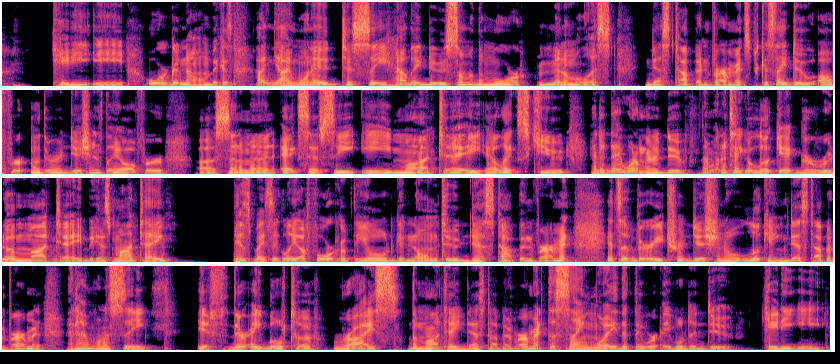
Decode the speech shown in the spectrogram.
KDE or GNOME because I, I, wanted to see how they do some of the more minimalist desktop environments because they do offer other editions. They offer uh, Cinnamon, XFCE, Mate, LXQt. And today, what I'm going to do, I'm going to take a look at Garuda Mate because Mate is basically a fork of the old GNOME 2 desktop environment. It's a very traditional looking desktop environment, and I want to see if they're able to rice the Mate desktop environment the same way that they were able to do KDE.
